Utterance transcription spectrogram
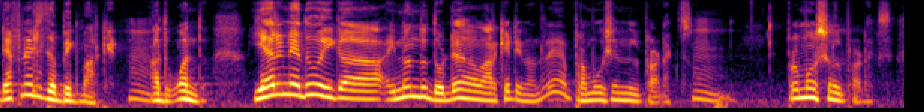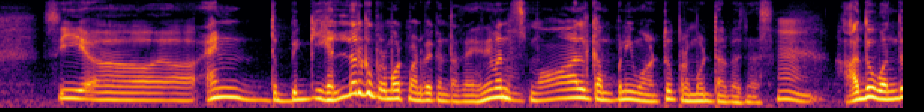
definitely is a big market ಅದು ಒಂದು. ಎರಡನೇದು ಈಗ ಇನ್ನೊಂದು ದೊಡ್ಡ ಮಾರ್ಕೆಟ್ ಏನು ಅಂದರೆ promotional products promotional products see and the big ಎಲ್ಲರಿಗೂ ಪ್ರಮೋಟ್ ಮಾಡಬೇಕಂತ even small company want to promote their business ಅದು ಒಂದು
